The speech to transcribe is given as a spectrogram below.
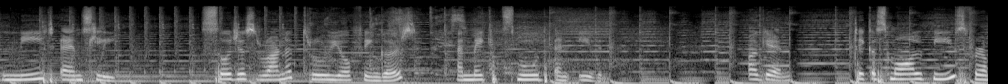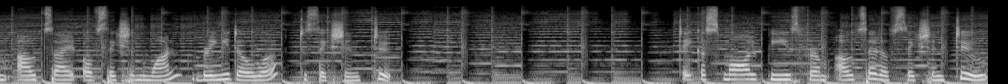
neat and sleek. So just run it through your fingers and make it smooth and even. Again, take a small piece from outside of section 1, bring it over to section 2. Take a small piece from outside of section 2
